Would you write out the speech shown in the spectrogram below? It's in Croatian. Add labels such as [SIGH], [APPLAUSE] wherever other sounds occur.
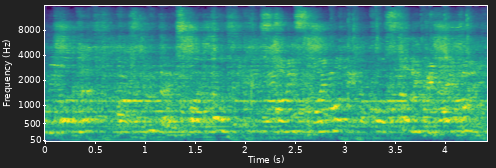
Mogu mi odnat, moć truda i svoj srce Oni svoj motiv da postali bi najbolji.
